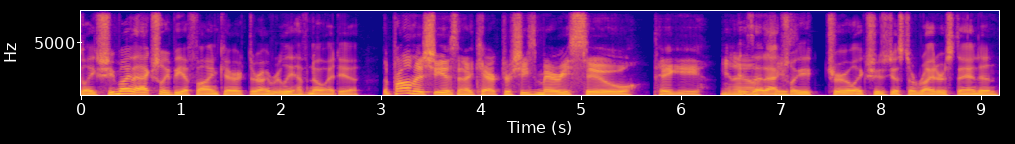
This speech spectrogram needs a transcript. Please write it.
Like, she might actually be a fine character. I really have no idea. The problem is she isn't a character. She's Mary Sue Piggy. You know, Is that actually true? Like she's just a writer stand-in?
